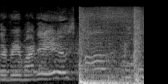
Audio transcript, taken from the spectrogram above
Everybody is kung fu.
